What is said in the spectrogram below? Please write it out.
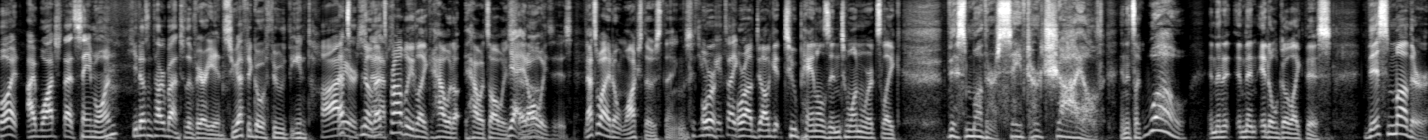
But I watched that same one. He doesn't talk about it until the very end, so you have to go through the entire. that's, no, that's story. probably like how it how it's always. Yeah, it up. always is. That's why I don't watch those things. you- or it's like- or I'll, I'll get two panels into one where it's like, this mother saved her child, and it's like, whoa, and then it, and then it'll go like this: this mother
